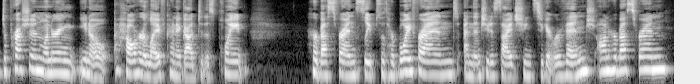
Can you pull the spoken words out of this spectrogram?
depression, wondering, you know, how her life kind of got to this point. Her best friend sleeps with her boyfriend, and then she decides she needs to get revenge on her best friend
